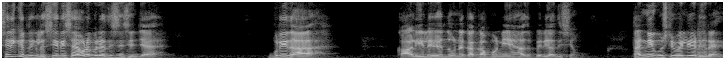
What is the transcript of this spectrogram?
சிரிக்கிறதுக்கு இல்லை சீரியஸாக எவ்வளோ பெரிய அதிர்ஷ்டம் செஞ்ச? புரியுதா? காலையில் எழுந்த உடனே கக்கா போனியே அது பெரிய அதிசயம். தண்ணியை குடிச்சிட்டு வெளியே எடுக்கிறேன்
